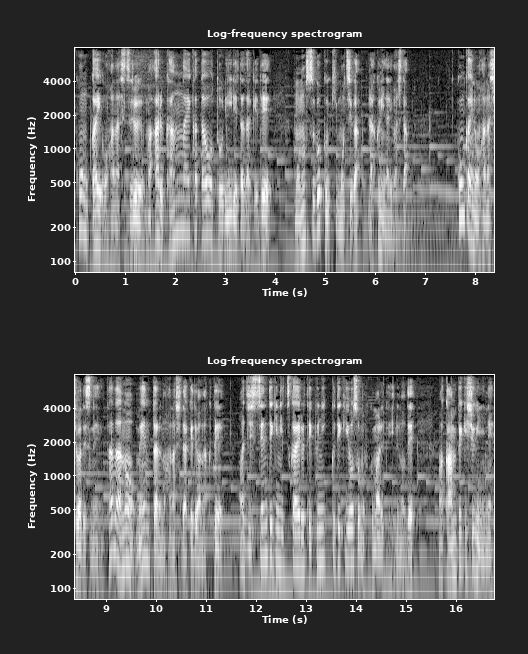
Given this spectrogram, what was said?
今回お話しする、まあ、ある考え方を取り入れただけでものすごく気持ちが楽になりました。今回のお話はですねただのメンタルの話だけではなくてまあ、実践的に使えるテクニック的要素も含まれているので、まあ、完璧主義にね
